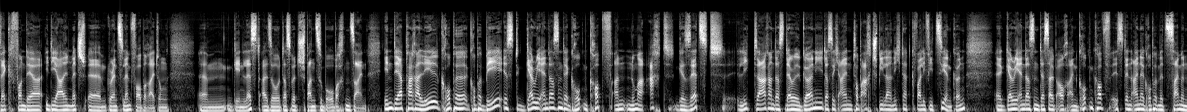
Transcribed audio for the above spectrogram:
weg von der idealen Match äh, Grand Slam-Vorbereitung ähm, gehen lässt. Also das wird spannend zu beobachten sein. In der Parallelgruppe Gruppe B ist Gary Anderson, der Gruppenkopf, an Nummer 8 gesetzt. Liegt daran, dass Daryl Gurney, dass sich ein Top-8-Spieler nicht hat qualifizieren können. Äh, Gary Anderson deshalb auch ein Gruppenkopf, ist in einer Gruppe mit Simon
